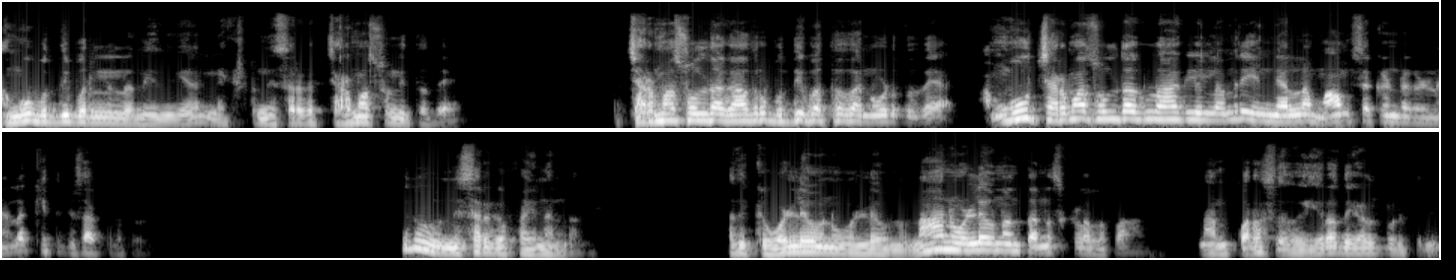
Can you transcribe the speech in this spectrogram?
ಹಂಗೂ ಬುದ್ಧಿ ಬರಲಿಲ್ಲ ನಿನಗೆ, ನೆಕ್ಸ್ಟ್ ನಿಸರ್ಗ ಚರ್ಮ ಸುಲಿತದೆ. ಚರ್ಮ ಸುಲ್ದಾಗ ಆದ್ರೂ ಬುದ್ಧಿ ಬರ್ತದ ನೋಡ್ತದೆ. ಹಂಗೂ ಚರ್ಮ ಸುಲ್ದಾಗ್ಲೂ ಆಗ್ಲಿಲ್ಲ ಅಂದ್ರೆ ಇನ್ನೆಲ್ಲ ಮಾಂಸಖಂಡಗಳನ್ನೆಲ್ಲ ಕಿತ್ತು ಬಿಸಾಕ್ಬಿಡ್ತದೆ. ಇದು ನಿಸರ್ಗ ಫೈನಲ್ ಅದಕ್ಕೆ ಒಳ್ಳೆಯವನು ಒಳ್ಳೆಯವನು. ನಾನು ಒಳ್ಳೆಯವನು ಅಂತ ಅನ್ನಿಸ್ಕೊಳ್ಳಲ್ಲಪ್ಪ ನಾನು ಪರಸ್ ಇರೋದು ಹೇಳ್ಬಿಡ್ತೀನಿ.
